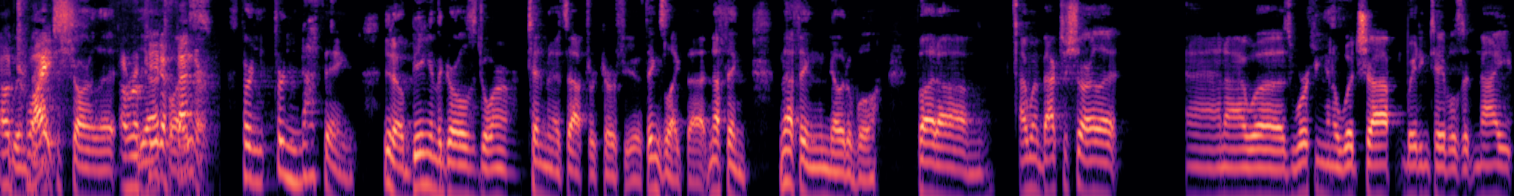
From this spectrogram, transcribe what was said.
Oh, Went back to twice. Charlotte. A repeat Yeah, offender. For for nothing. You know, being in the girls' dorm ten minutes after curfew, things like that. Nothing nothing notable. But um, I went back to Charlotte and I was working in a wood shop, waiting tables at night.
